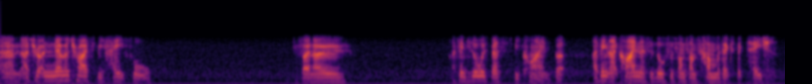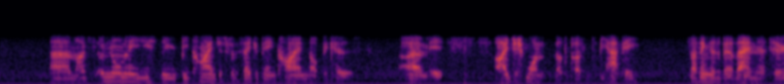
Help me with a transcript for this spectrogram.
and I try, never try to be hateful. If I know, I think it's always best to be kind, but I think that kindness is also sometimes come with expectations. Um, I've normally used to be kind just for the sake of being kind, not because um, it's I just want the other person to be happy. So I think there's a bit of that in there too.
